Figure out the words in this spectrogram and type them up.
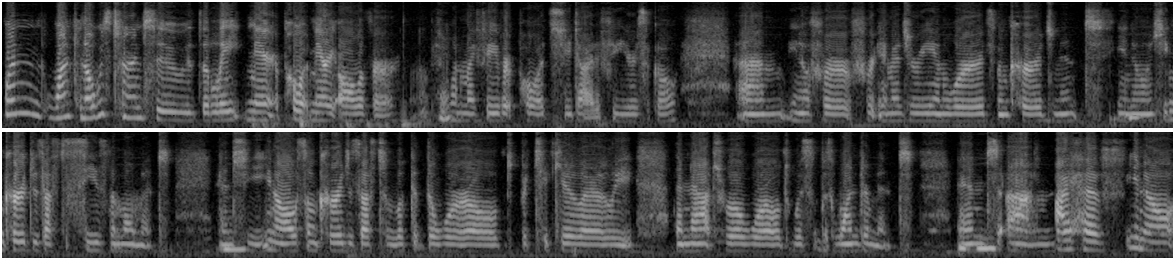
one, one can always turn to the late Mary, poet Mary Oliver. Okay. One of my favorite poets. She died a few years ago. Um, you know, for, for imagery and words of encouragement, you know, and she encourages us to seize the moment. And mm-hmm. she, you know, also encourages us to look at the world, particularly the natural world, with, with wonderment. Mm-hmm. And um, I have, you know,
